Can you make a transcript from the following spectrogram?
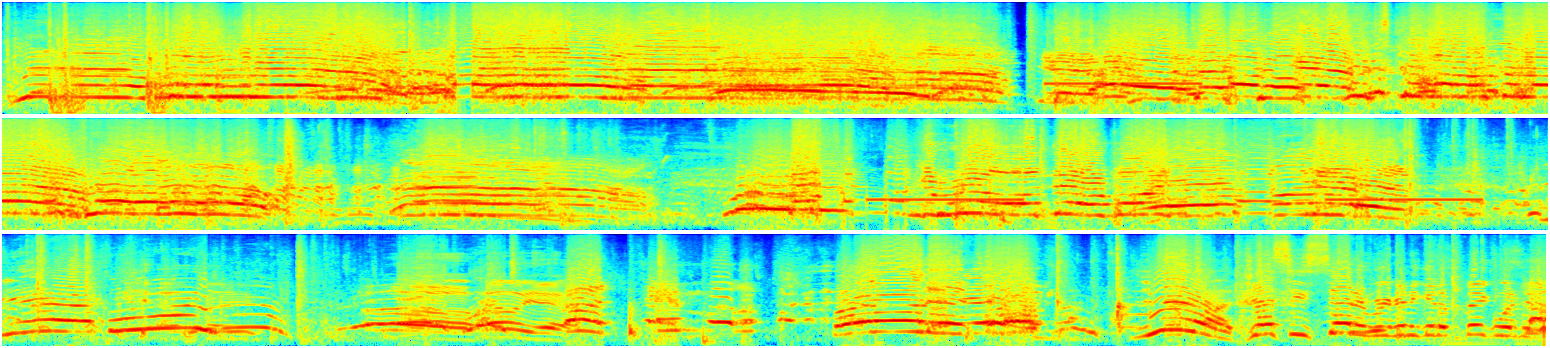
hell yeah. Yeah. Jesse said it. We're gonna get a big one today.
